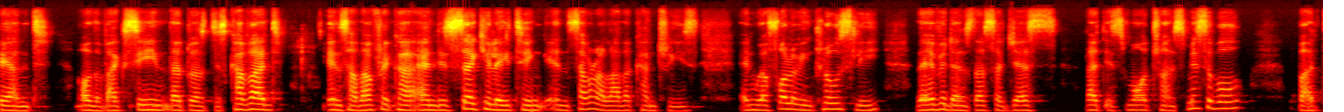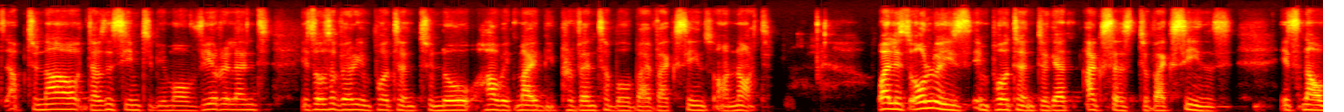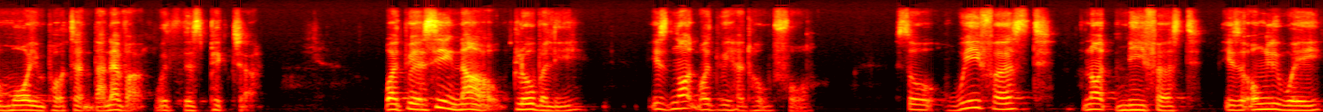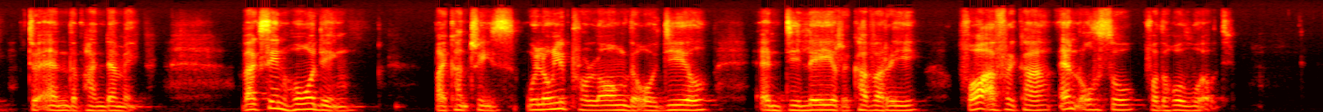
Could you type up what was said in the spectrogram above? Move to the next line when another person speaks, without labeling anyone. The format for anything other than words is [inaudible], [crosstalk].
variant of the vaccine that was discovered in South Africa and is circulating in several other countries. And we're following closely the evidence that suggests that it's more transmissible, but up to now doesn't seem to be more virulent. It's also very important to know how it might be preventable by vaccines or not. While it's always important to get access to vaccines, it's now more important than ever with this picture. What we are seeing now globally is not what we had hoped for. So we first, not me first, is the only way to end the pandemic. Vaccine hoarding by countries will only prolong the ordeal and delay recovery for Africa and also for the whole world.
